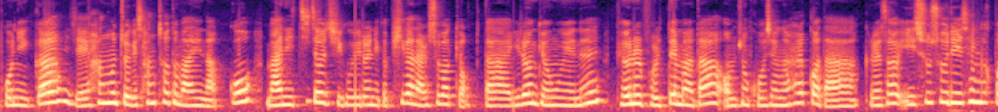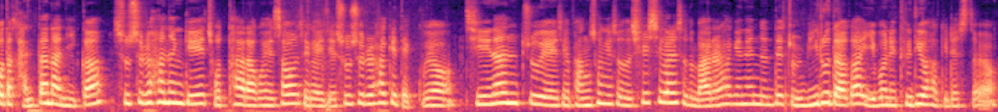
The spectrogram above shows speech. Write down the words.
보니까 이제 항문 쪽에 상처도 많이 났고 많이 찢어지고 이러니까 피가 날 수밖에 없다. 이런 경우에는 변을 볼 때마다 엄청 고생을 할 거다. 그래서 이 수술이 생각보다 간단하니까 수술을 하는 게 좋다라고 해서 제가 이제 수술을 하게 됐고요. 지난주에 제 방송에서도 실시간에서도 말을 하긴 했는데 좀 미루다가 이번에 드디어 하기로 했어요.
